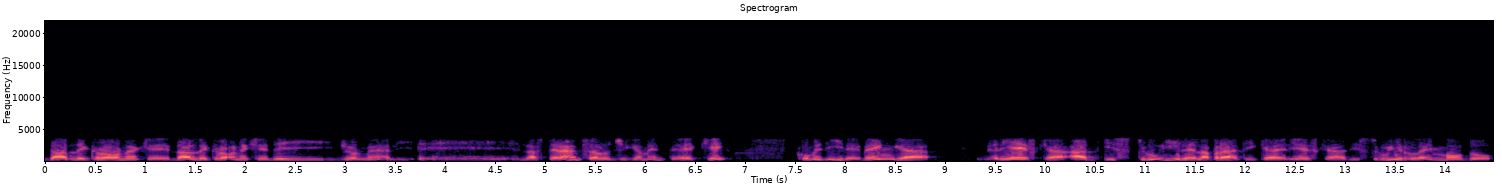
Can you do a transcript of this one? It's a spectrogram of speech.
dalle, cronache, dalle cronache dei giornali. E la speranza logicamente è che come dire, venga riesca ad istruire la pratica e riesca ad istruirla in modo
